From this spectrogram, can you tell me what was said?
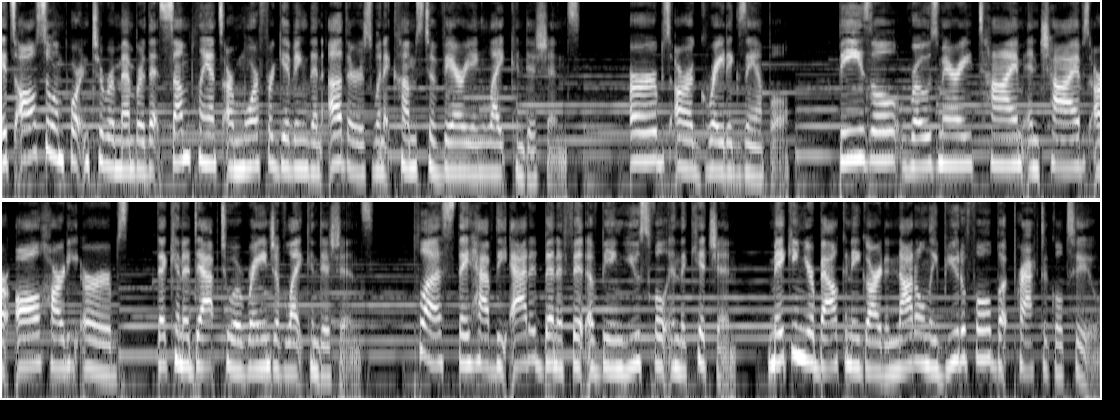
It's also important to remember that some plants are more forgiving than others when it comes to varying light conditions. Herbs are a great example. Basil, rosemary, thyme, and chives are all hardy herbs that can adapt to a range of light conditions. Plus, they have the added benefit of being useful in the kitchen, making your balcony garden not only beautiful but practical too.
